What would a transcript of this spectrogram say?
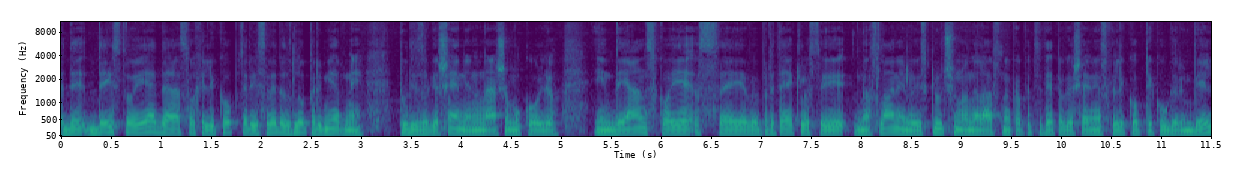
De, dejstvo je, da so helikopteri seveda zelo primerni tudi za gašenje na našem okolju. In dejansko je, se je v preteklosti naslanjalo izključno na lastno kapaciteto gašenja s helikopteri Kugar in Bel,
